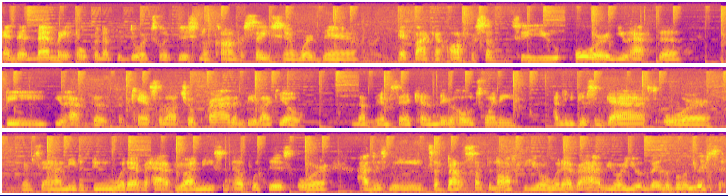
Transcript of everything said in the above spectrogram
And then that may open up the door to additional conversation where then if I can offer something to you, or you have to be you have to, to cancel out your pride and be like, yo, you know what I'm saying? Can a nigga hold 20? I need to get some gas, or you know I'm saying? I need to do whatever have you. I need some help with this, or I just need to bounce something off of you, or whatever have you. Are you available to listen,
